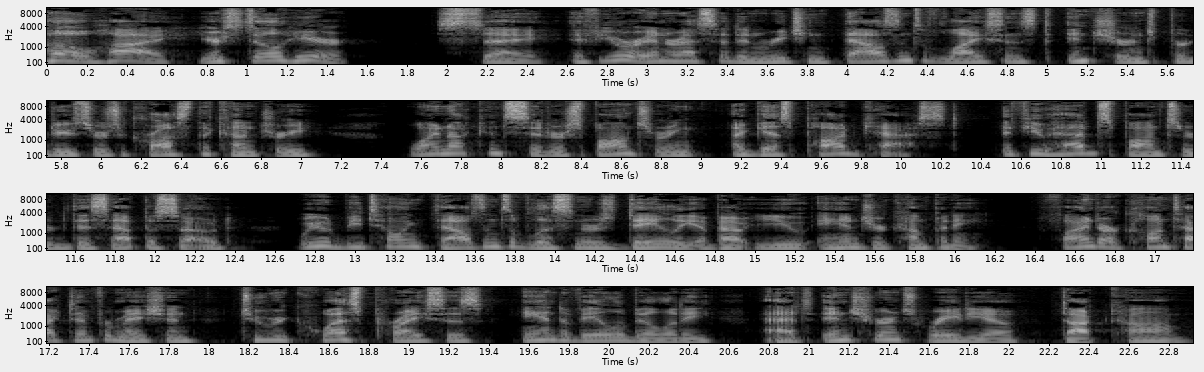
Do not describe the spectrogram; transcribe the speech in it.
Oh, hi, you're still here. Say, if you are interested in reaching thousands of licensed insurance producers across the country, why not consider sponsoring a guest podcast? If you had sponsored this episode, we would be telling thousands of listeners daily about you and your company. Find our contact information to request prices and availability at insuranceradio.com.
